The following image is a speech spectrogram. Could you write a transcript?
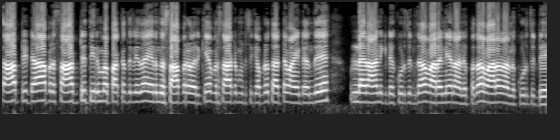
சாப்பிட்டுட்டா அப்புறம் சாப்பிட்டு திரும்ப பக்கத்துலேயே தான் இருந்தேன் சாப்பிட்ற வரைக்கும். அப்புறம் சாப்பிட்டு முடிச்சதுக்கு அப்புறம் தட்டை வாங்கிட்டு வந்து உள்ள ராணிக்கிட்ட கொடுத்துட்டு தான் வரேனே. நான் இப்போ தான் வரேன் நான் கொடுத்துட்டு.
